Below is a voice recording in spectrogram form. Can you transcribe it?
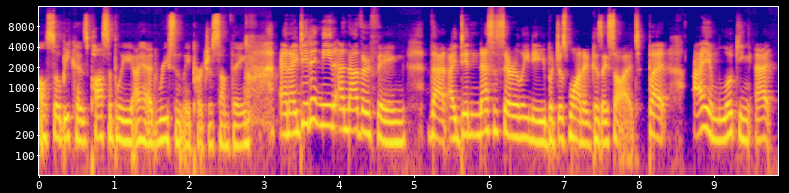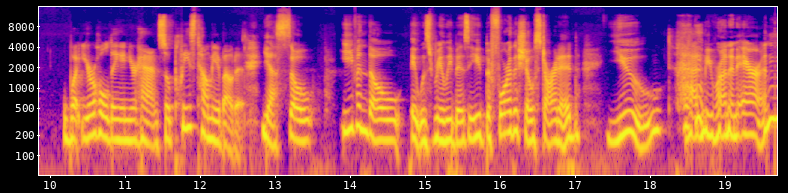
Also because possibly I had recently purchased something and I didn't need another thing that I didn't necessarily need but just wanted because I saw it. But I am looking at what you're holding in your hand. So please tell me about it. Yes. So even though it was really busy before the show started, you had me run an errand.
